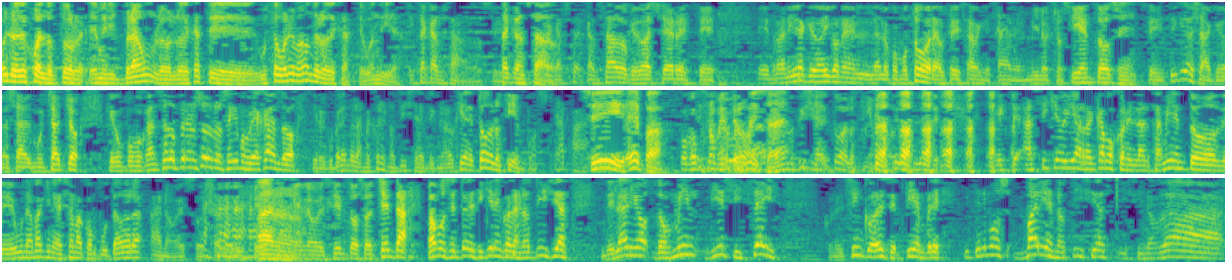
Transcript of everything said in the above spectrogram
Hoy lo dejó al doctor Emmerich Brown, lo, lo dejaste... Gustavo Lema, ¿dónde lo dejaste? Buen día. Está cansado, sí. Está cansado. Está cansa- cansado, quedó ayer, este, en realidad quedó ahí con el- la locomotora, ustedes saben que está en el 1800. Sí. sí, sí, quedó ya, quedó ya el muchacho, quedó un poco cansado, pero nosotros seguimos viajando y recuperando las mejores noticias de tecnología de todos los tiempos. Sí, epa. Poco promesa, gusta, ¿eh? Noticias de todos los tiempos. Este, así que hoy arrancamos con el lanzamiento de una máquina que se llama computadora. Ah, no, eso ya lo dije Ah, en no, no. 1980. Vamos entonces, si quieren, con las noticias del año 2016. Con el 5 de septiembre y tenemos varias noticias y si nos da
